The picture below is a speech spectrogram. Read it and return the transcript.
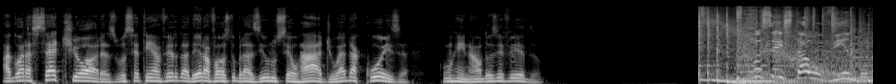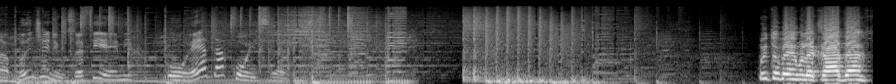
Agora, 7 horas, você tem a verdadeira Voz do Brasil no seu rádio, é da coisa, com Reinaldo Azevedo. Você está ouvindo na Band News FM o É da Coisa. Muito bem, molecada.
